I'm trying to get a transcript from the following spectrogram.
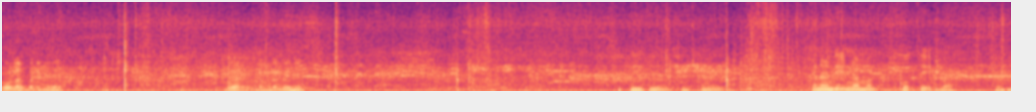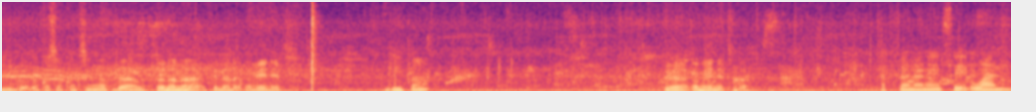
go lang ba rin eh? Gahit naman na gani. Sige, sakay. Kanang di na magputi ba? Nabigo na ko sa kang singat dang. Ito na na, pila na ka minutes. Di pa? Pila na ka minutes daw. Sakto na na si Juan.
